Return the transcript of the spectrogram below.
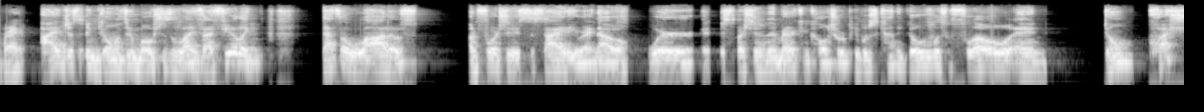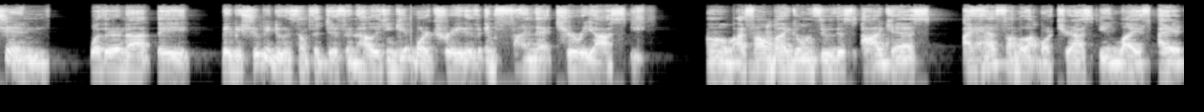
Right. I had just been going through motions of life. I feel like that's a lot of unfortunately society right now where especially in the american culture where people just kind of go with the flow and don't question whether or not they maybe should be doing something different how they can get more creative and find that curiosity um, i found mm-hmm. by going through this podcast i have found a lot more curiosity in life i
